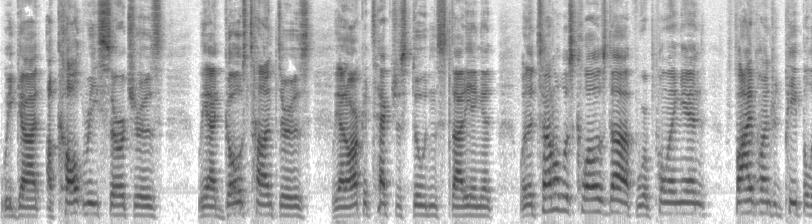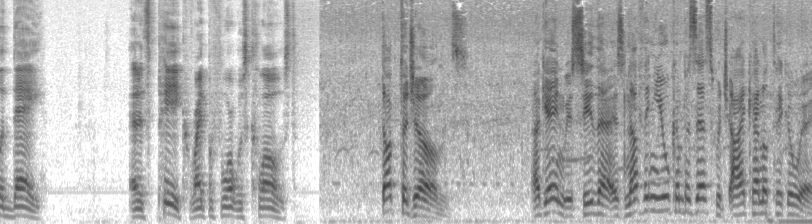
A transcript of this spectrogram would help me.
we got occult researchers, we had ghost hunters, we had architecture students studying it. When the tunnel was closed up, we were pulling in 500 people a day at its peak right before it was closed. Dr. Jones, again we see there is nothing you can possess which I cannot take away.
